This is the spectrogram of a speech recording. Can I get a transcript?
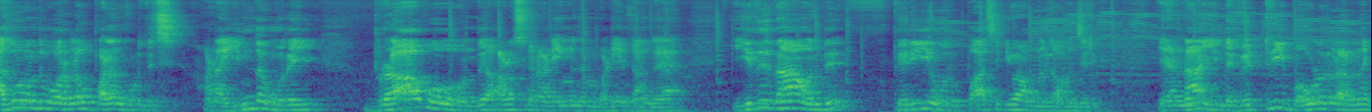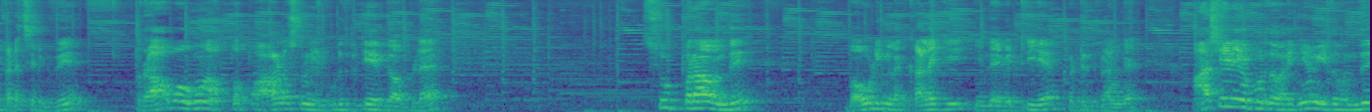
அதுவும் வந்து ஓரளவு பலன் கொடுத்துச்சு. ஆனால் இந்த முறை பிராவோவை வந்து ஆலோசகராக நியமிதம் பண்ணியிருக்காங்க. இதுதான் வந்து பெரிய ஒரு பாசிட்டிவாக அவங்களுக்கு அமைஞ்சிருக்கு. ஏன்னா இந்த வெற்றி பவுலர்களால் தான் கிடச்சிருக்குது. பிராவோவும் அப்பப்போ ஆலோசனை கொடுத்துக்கிட்டே இருக்காப்புல. சூப்பராக வந்து பவுலிங்கில் கலக்கி இந்த வெற்றியை பெற்றிருக்கிறாங்க. ஆஸ்திரேலியா பொறுத்த வரைக்கும் இது வந்து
